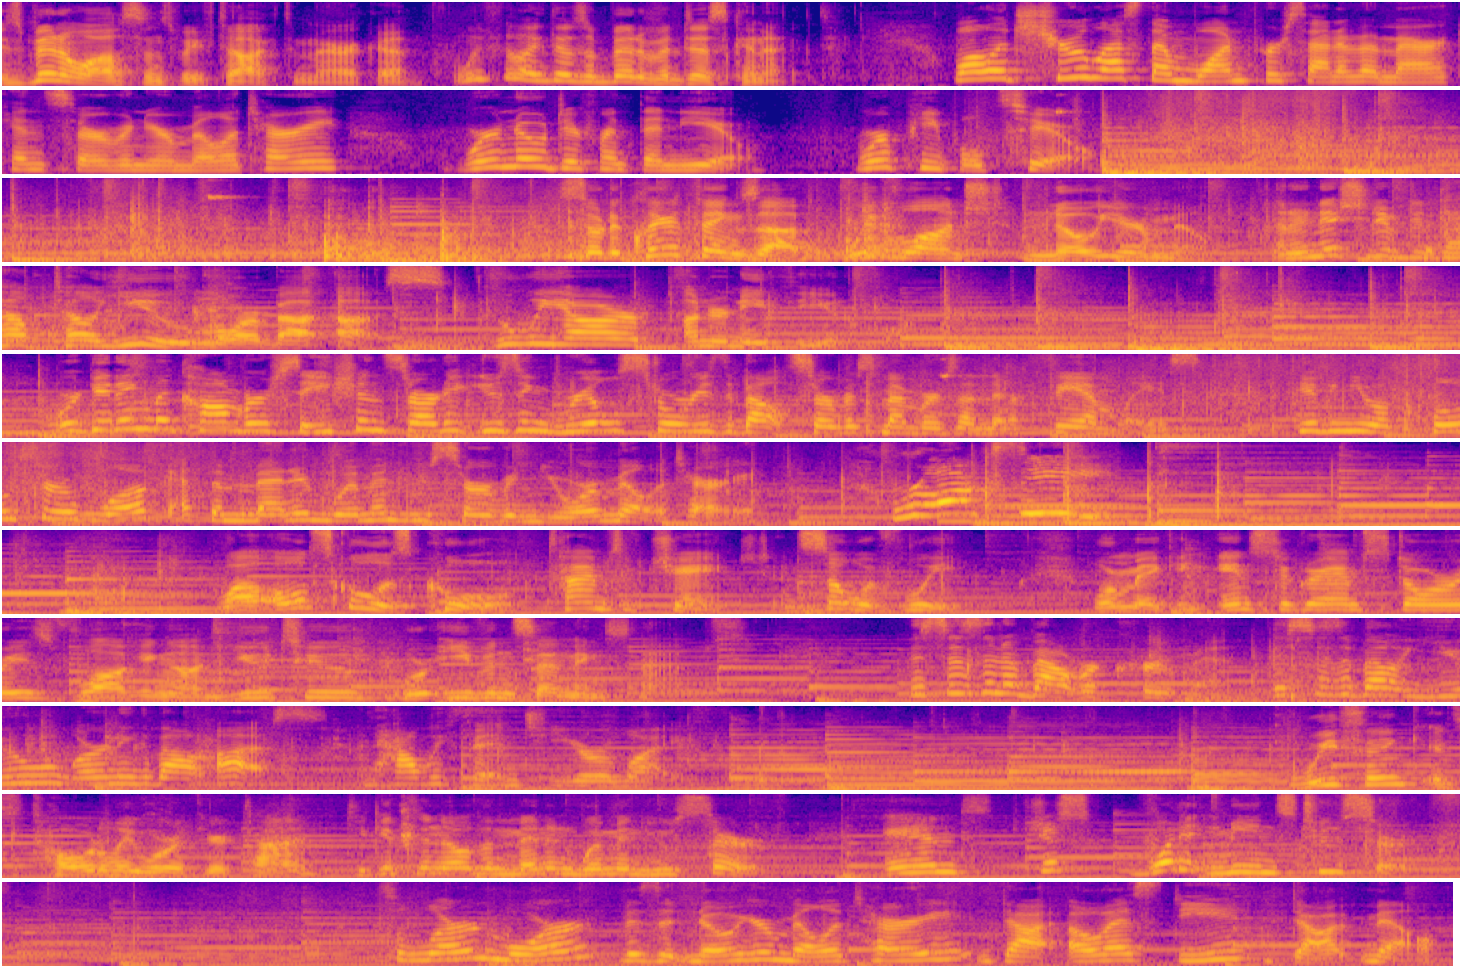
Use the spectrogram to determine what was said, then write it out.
It's been a while since we've talked, America. We feel like there's a bit of a disconnect. While it's true less than 1% of Americans serve in your military, we're no different than you. We're people too. So to clear things up, we've launched Know Your Mil, an initiative to help tell you more about us, who we are underneath the uniform. We're getting the conversation started using real stories about service members and their families, giving you a closer look at the men and women who serve in your military. Roxy! While old school is cool, times have changed, and so have we. We're making Instagram stories, vlogging on YouTube, we're even sending snaps. This isn't about recruitment. This is about you learning about us and how we fit into your life. We think it's totally worth your time to get to know the men and women who serve, and just what it means to serve. To learn more, visit knowyourmilitary.osd.mil.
